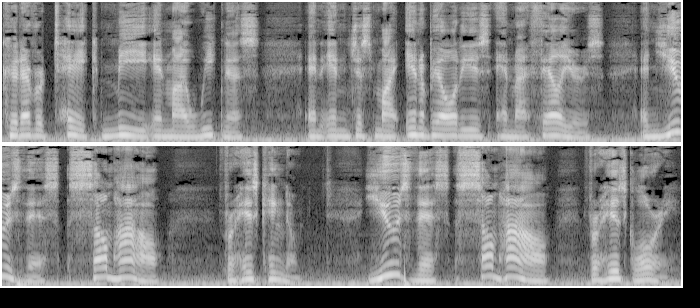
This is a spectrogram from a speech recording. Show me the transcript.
could ever take me in my weakness and in just my inabilities and my failures and use this somehow for His kingdom. Use this somehow for His glory.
